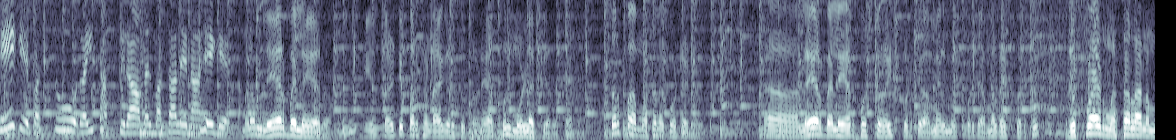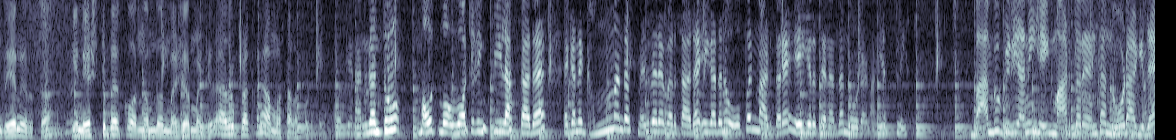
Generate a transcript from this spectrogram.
ಹೇಗೆ ಫಸ್ಟು ರೈಸ್ ಹಾಕ್ತೀರಾ ಆಮೇಲೆ ಮಸಾಲೆನ ಹೇಗೆ ಮೇಡಮ್ ಲೇಯರ್ ಬೈ ಲೇಯರ್ ಈ ತರ್ಟಿ ಪರ್ಸೆಂಟ್ ಆಗಿರ್ತದೆ ನೋಡಿ, ಅದು ಫುಲ್ ಮುಳ್ಳಕ್ಕೆ ಇರುತ್ತೆ. ಸ್ವಲ್ಪ ಮಸಾಲೆ ಕೋಟೆಡ್ ಇರುತ್ತೆ. Layer by layer first rice ಕೊಡ್ತೀವಿ, ಆಮೇಲೆ ಮಿಕ್ಸ್ ಕೊಡ್ತೀವಿ, ಆಮೇಲೆ ರೈಸ್ ಕೊಡ್ತೀವಿ. ರಿಕ್ವೈರ್ಡ್ ಮಸಾಲ ನಮ್ದು ಏನಿರುತ್ತೋ ಇನ್ನು ಎಷ್ಟು ಬೇಕೋ ಅದು ನಮ್ದು ಒಂದು ಮೆಷರ್ಮೆಂಟ್ ಇದೆ. ಅದ್ರ ಪ್ರಕಾರ ಆ ಮಸಾಲ ಕೊಡ್ತೀವಿ. ನನಗಂತೂ ಮೌತ್ ವಾಟರಿಂಗ್ ಫೀಲ್ ಆಗ್ತಾ ಇದೆ. ಯಾಕಂದ್ರೆ ಘಮ್ ಅಂತ ಸ್ಮೆಲ್ ಬೇರೆ ಬರ್ತಾ ಇದೆ. ಈಗ ಅದನ್ನ ಓಪನ್ ಮಾಡ್ತಾರೆ, ಹೇಗಿರುತ್ತೆ ಅಂತ ನೋಡೋಣ. ಎಸ್ ಪ್ಲೀಸ್ ಬ್ಯಾಂಬೂ ಬಿರಿಯಾನಿ ಹೇಗ್ ಮಾಡ್ತಾರೆ ಅಂತ ನೋಡಾಗಿದೆ.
